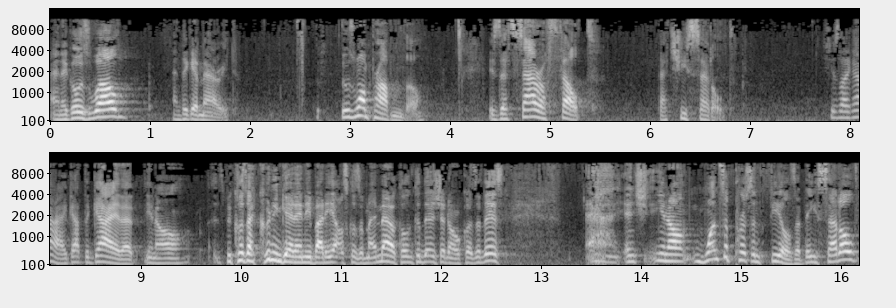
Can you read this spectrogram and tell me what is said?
and it goes well, and they get married. There was one problem, though, is that Sarah felt that she settled. She's like, ah, I got the guy that, you know, it's because I couldn't get anybody else because of my medical condition or because of this. And, she, you know, once a person feels that they settled,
